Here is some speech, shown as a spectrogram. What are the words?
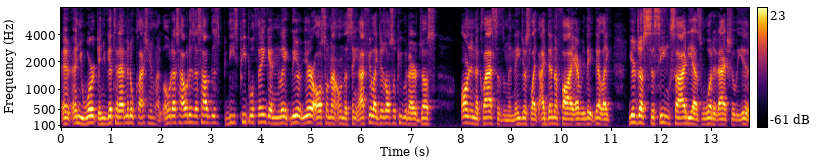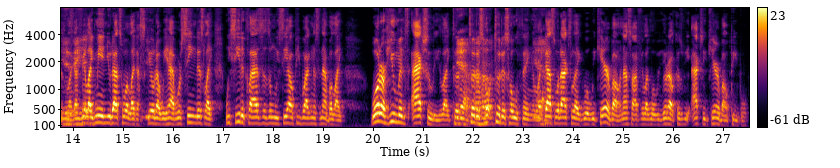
and, and you work and you get to that middle class and you're like oh that's how it is that's how this these people think and like you're, you're also not on the same i feel like there's also people that are just aren't in the classism and they just like identify everything that like you're just seeing society as what it actually is. Yeah, like I feel yeah. like me and you, that's what like a skill that we have. We're seeing this like we see the classism, we see how people act this and that, but like what are humans actually like to, Yeah, to this uh-huh. whole to this whole thing? And like that's what actually like what we care about, and that's how I feel like what we good at because we actually care about people.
